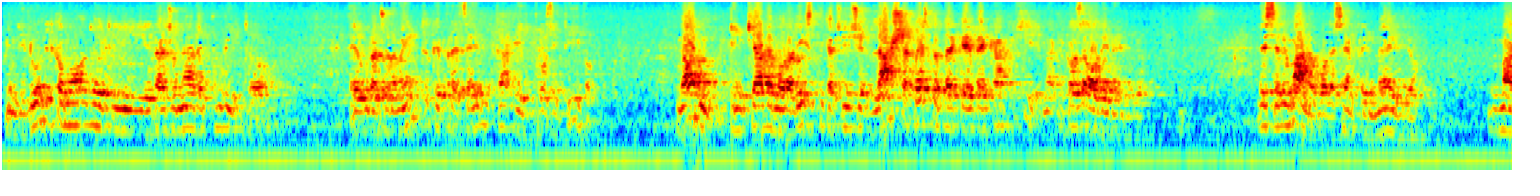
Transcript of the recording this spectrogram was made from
Quindi l'unico modo di ragionare pulito è un ragionamento che presenta il positivo, non in chiave moralistica ci dice lascia questo perché è peccato, sì, ma che cosa ho di meglio? L'essere umano vuole sempre il meglio, ma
